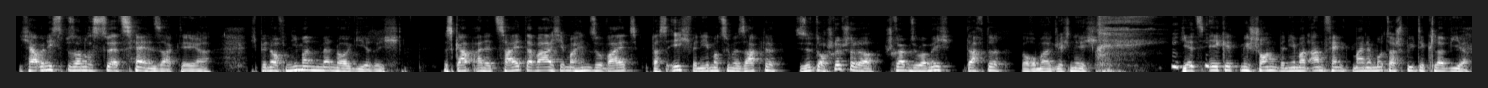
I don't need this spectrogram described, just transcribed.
Ich habe nichts Besonderes zu erzählen, sagte er. Ich bin auf niemanden mehr neugierig. Es gab eine Zeit, da war ich immerhin so weit, dass ich, wenn jemand zu mir sagte, Sie sind doch Schriftsteller, schreiben Sie über mich, dachte, warum eigentlich nicht? Jetzt ekelt mich schon, wenn jemand anfängt, meine Mutter spielte Klavier.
